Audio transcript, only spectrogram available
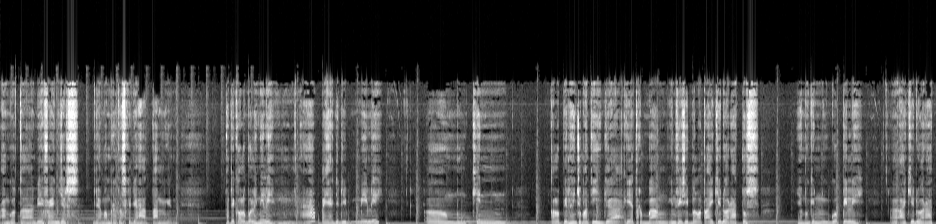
anggota di Avengers ya memberantas kejahatan gitu. Tapi kalau boleh milih, hmm, apa ya? Jadi milih uh, mungkin kalau pilihan cuma tiga ya terbang invisible atau IQ 200 ya mungkin gue pilih uh, IQ 200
